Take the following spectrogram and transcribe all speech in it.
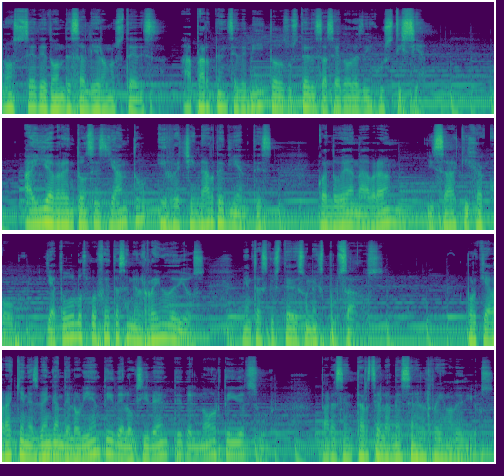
no sé de dónde salieron ustedes, apártense de mí todos ustedes hacedores de injusticia. Ahí habrá entonces llanto y rechinar de dientes cuando vean a Abraham, Isaac y Jacob y a todos los profetas en el reino de Dios, mientras que ustedes son expulsados. Porque habrá quienes vengan del oriente y del occidente, del norte y del sur, para sentarse a la mesa en el reino de Dios.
